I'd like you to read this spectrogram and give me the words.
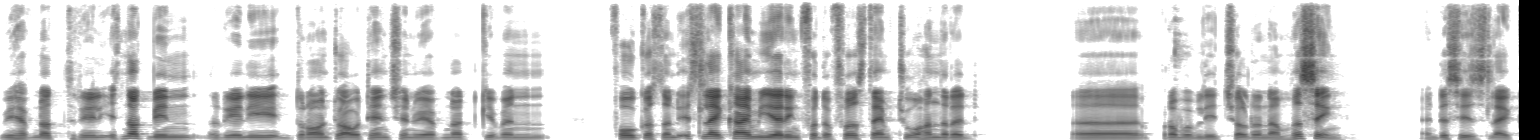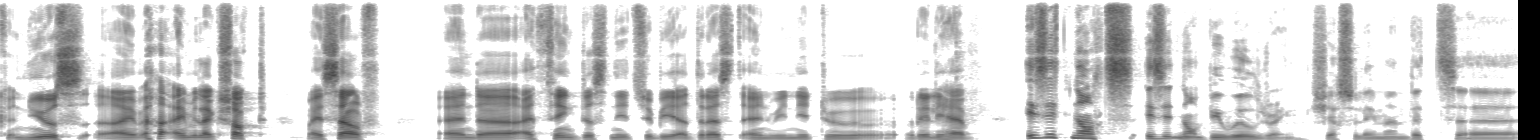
We have not really, it's not been really drawn to our attention. We have not given focus on it. It's like I'm hearing for the first time 200 uh, probably children are missing. And this is like news. I'm, I'm like shocked myself. And uh, I think this needs to be addressed and we need to really have Is it not is it not bewildering, Sheikh Suliman, that uh,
